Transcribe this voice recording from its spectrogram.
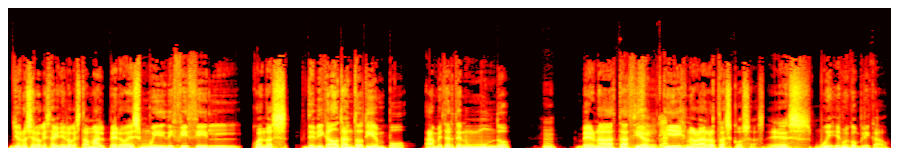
yo no sé lo que está bien y lo que está mal, pero es muy difícil cuando has dedicado tanto tiempo a meterte en un mundo. Ver una adaptación Sí, claro. y ignorar otras cosas. Es muy, es muy complicado.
